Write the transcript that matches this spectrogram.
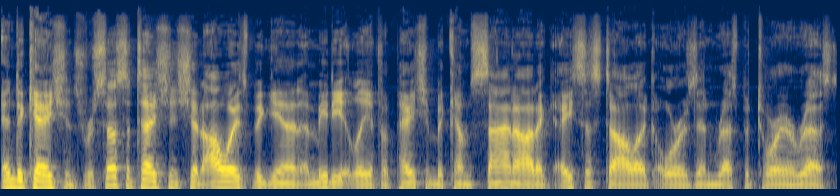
Indications Resuscitation should always begin immediately if a patient becomes cyanotic, asystolic, or is in respiratory arrest,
